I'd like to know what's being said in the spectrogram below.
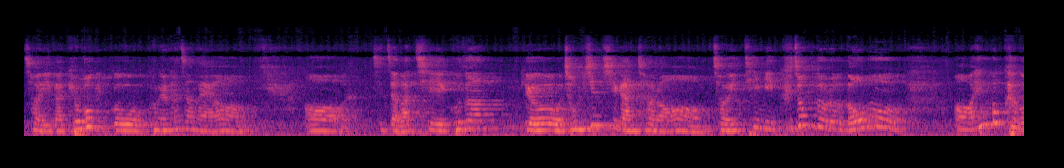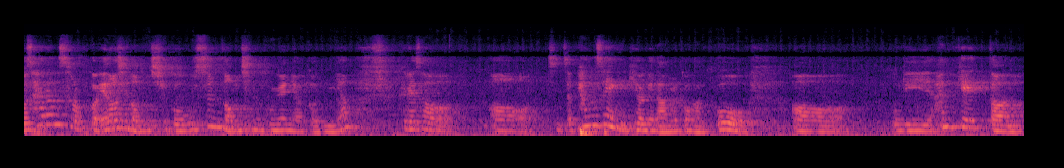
저희가 교복 입고 공연하잖아요. 어, 진짜 마치 고등학교 점심시간처럼 저희 팀이 그 정도로 너무 어, 행복하고 사랑스럽고 에너지 넘치고 웃음 넘치는 공연이었거든요. 그래서 어, 진짜 평생 기억에 남을 것 같고 어, 우리 함께 했던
